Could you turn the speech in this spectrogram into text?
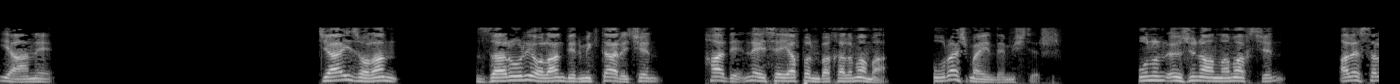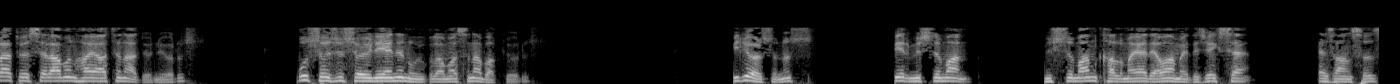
Yani caiz olan, zaruri olan bir miktar için hadi neyse yapın bakalım ama uğraşmayın demiştir. Bunun özünü anlamak için aleyhissalatü vesselamın hayatına dönüyoruz. Bu sözü söyleyenin uygulamasına bakıyoruz. Biliyorsunuz, bir Müslüman, Müslüman kalmaya devam edecekse, ezansız,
